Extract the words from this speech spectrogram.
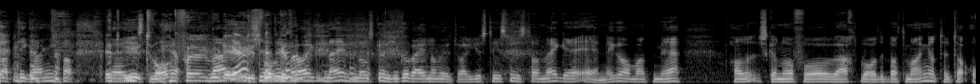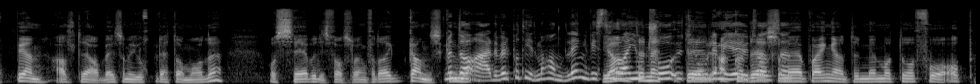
satt i gang. Da. et utvalg for å vurdere utvalgene? Utvalg, nei, nå skal vi ikke gå veien om utvalg. Justisministeren og jeg er enige om at vi skal nå få hvert våre departementer til å ta opp igjen alt det arbeidet som er gjort på dette området og se på disse forslagene. For det er ganske Men da er det vel på tide med handling? Hvis det ja, nå er gjort så utrolig mye utvalgelse? Det er akkurat det som er poenget. at Vi må få opp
